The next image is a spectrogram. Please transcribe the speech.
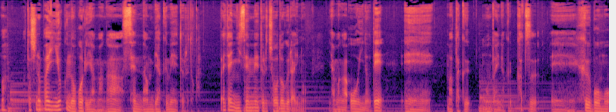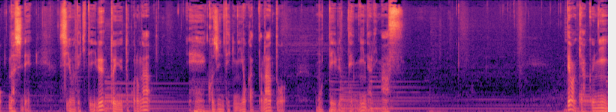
まあ私の場合よく登る山が千何百メートルとかだいたい2,000メートルちょうどぐらいの山が多いので、えー、全く問題なくかつ、えー、風防もなしで使用できているというところが、えー、個人的に良かったなと思っている点になります。では逆に、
